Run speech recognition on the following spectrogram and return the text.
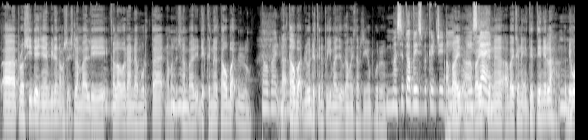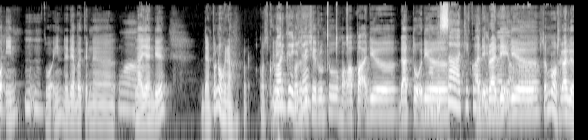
uh, prosedurnya bila nak masuk Islam balik, mm-hmm. kalau orang dah murtad nak masuk mm-hmm. Islam balik, dia kena taubat dulu. Taubat dulu. Nak taubat dulu dia kena pergi Masjid Agama Islam Singapura. Masa tu Abang bekerja di Abai MUIS abai kan? kena abai kena entertain dia lah. Mm-hmm. Dia walk in. Mm-hmm. Walk in jadi abai kena Wow. layan dia dan penuh lah. Keluarga dia tu, Consultation room tu mak bapak dia, datuk dia, besar hati keluarga adik-beradik tu, ya dia, semua segala.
